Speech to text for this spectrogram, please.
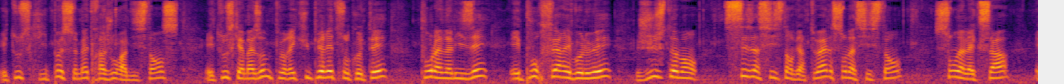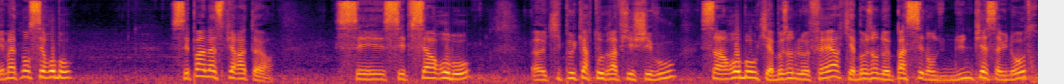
et tout ce qui peut se mettre à jour à distance et tout ce qu'Amazon peut récupérer de son côté pour l'analyser et pour faire évoluer justement ses assistants virtuels, son assistant, son Alexa et maintenant ses robots. C'est pas un aspirateur, c'est un robot euh, qui peut cartographier chez vous. C'est un robot qui a besoin de le faire, qui a besoin de passer d'une pièce à une autre.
